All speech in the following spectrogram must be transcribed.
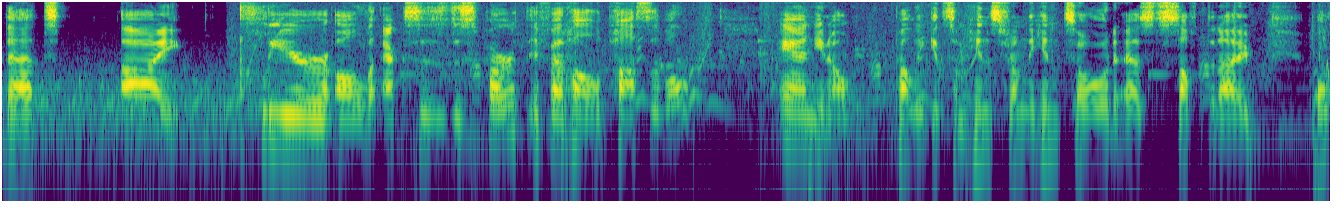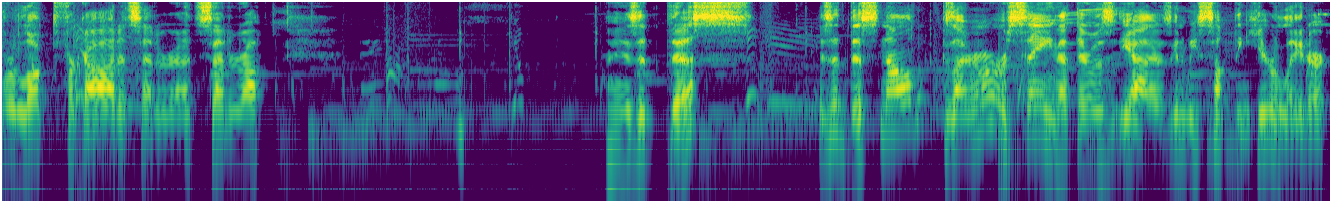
that I clear all the X's this part, if at all possible. And, you know, probably get some hints from the hint toad as to stuff that I overlooked, forgot, etc., etc. Is it this? Is it this now? Because I remember saying that there was, yeah, there was going to be something here later.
